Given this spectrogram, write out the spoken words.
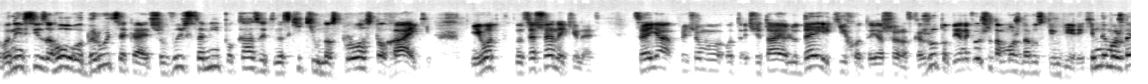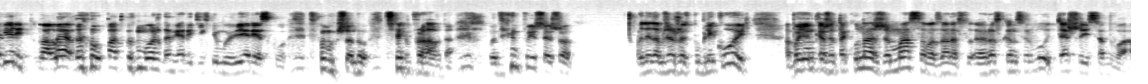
вони всі за голову беруться, кажуть, що ви ж самі показуєте, наскільки у нас просто гайки. І от ну це ще не кінець. Це я причому от читаю людей, яких от я ще раз кажу. Тобто я не кажу, що там можна русським вірити. Їм не можна вірити, ну, але в даному випадку можна вірити їхньому віріску, тому що ну це правда. От він пише, що. Вони там вже щось публікують, а потім він каже: так у нас же масово зараз е, розконсервують Т-62.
